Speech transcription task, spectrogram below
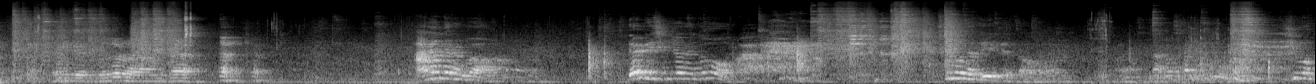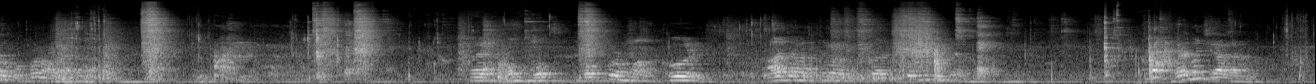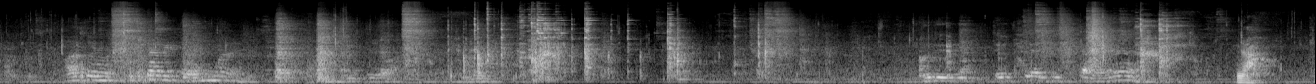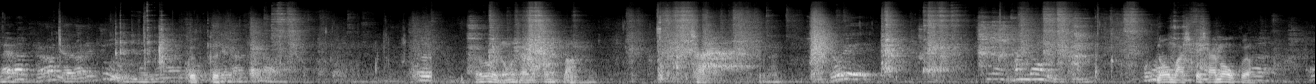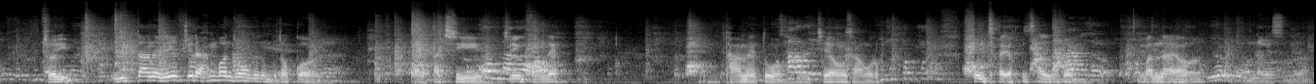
근데 그걸 하는데 안 한다는 거야. 내 며칠 전에도 팀원한테 얘기했어. 어? 나는 사실 팀원도 못 보나. 못, 못, 못 부르면 그걸 아들한테는 그 때리잖아. 얼마 지나가는 거. 아들은 직장이 정말 그, 그 탤런트 식당에 야, 내가 여자를 쭉 들어가. 결국에 너무 잘 먹었다. 자, 여기 신영 한동. 너무 맛있게 잘 먹었고요. 저희 일단은 일주일에 한 번 정도는 무조건 어, 같이 찍을 건데 다음에 또 제 영상으로 혼자 영상으로 만나요. 만나겠습니다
